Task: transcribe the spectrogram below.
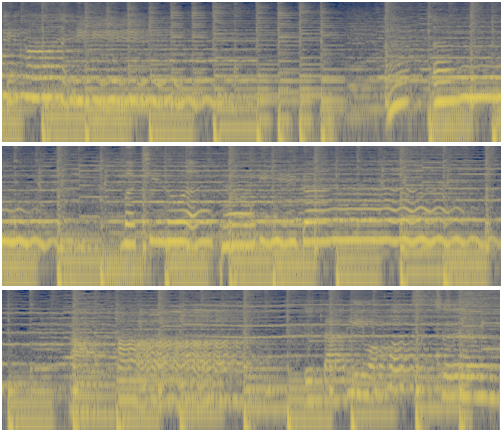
びない街の明かりが。ああ二人を包む。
